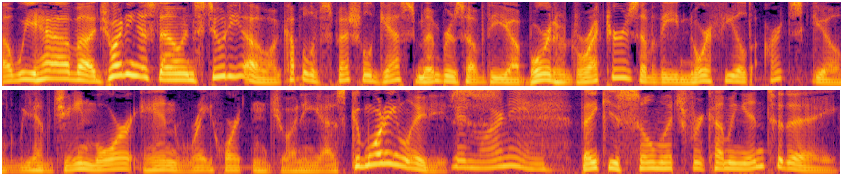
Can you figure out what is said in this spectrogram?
Uh, we have uh, joining us now in studio a couple of special guests, members of the uh, board of directors of the Northfield Arts Guild. We have Jane Moore and Rae Horton joining us. Good morning, ladies. Good morning. Thank you so much for coming in today.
